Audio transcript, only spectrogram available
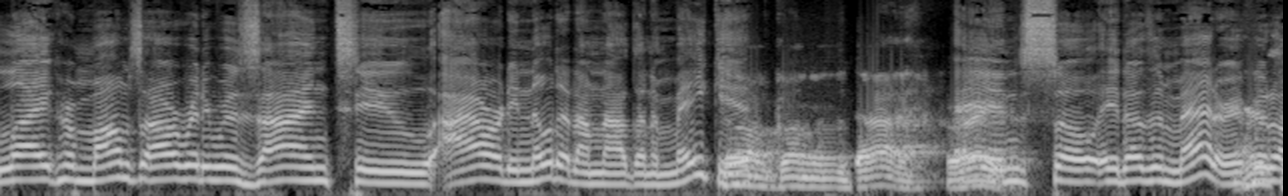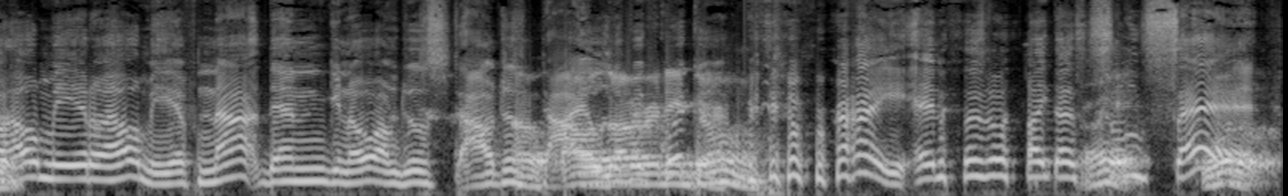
Like her mom's already resigned to. I already know that I'm not gonna make it. I'm gonna die, right? And so it doesn't matter if it'll help me. It'll help me. If not, then you know I'm just. I'll just oh, die a little bit quicker. right, and it's like that's right. so sad. What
